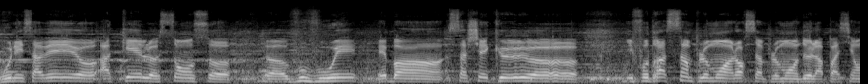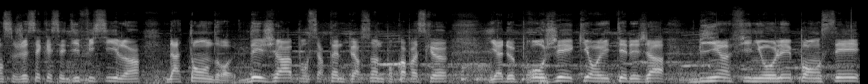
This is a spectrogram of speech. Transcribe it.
vous ne savez euh, à quel sens euh, euh, vous vouez. Eh ben, sachez que il faudra simplement, alors simplement de la patience. Je sais que c'est difficile hein, d'attendre déjà pour certaines personnes. Pourquoi? Parce que il y a de projets qui ont été déjà bien fignolés, pensés,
